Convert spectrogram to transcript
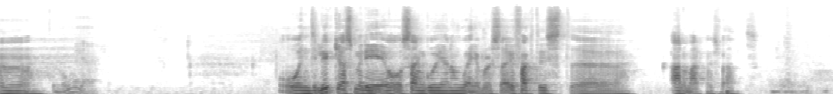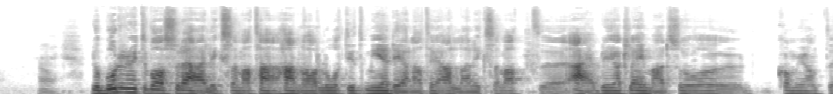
Mm. Förmodligen. Och inte lyckas med det och sen gå igenom waivers är ju faktiskt eh, anmärkningsvärt. Ja. Då borde det inte vara sådär liksom att han, han har låtit meddela till alla liksom att eh, blir jag claimad så kommer jag inte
